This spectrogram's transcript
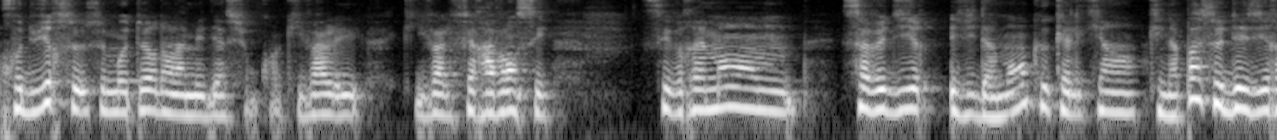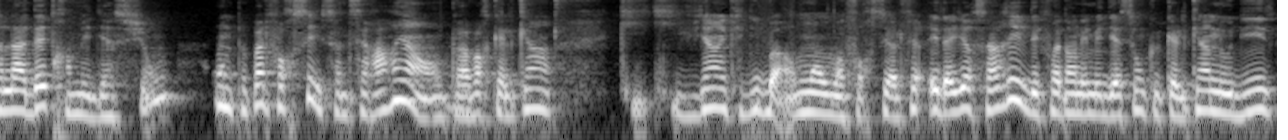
produire ce, moteur dans la médiation, quoi, qui va, qui va le faire avancer. C'est vraiment, ça veut dire évidemment que quelqu'un qui n'a pas ce désir-là d'être en médiation, on ne peut pas le forcer, ça ne sert à rien. On peut avoir quelqu'un qui, qui, vient et qui dit, bah moi on m'a forcé à le faire. Et d'ailleurs ça arrive des fois dans les médiations que quelqu'un nous dise,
